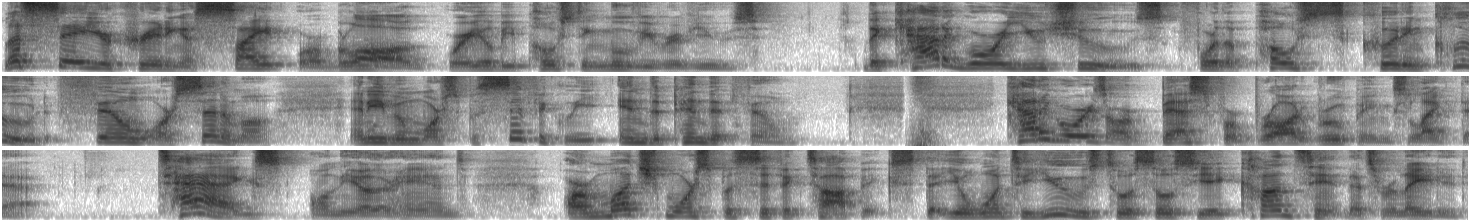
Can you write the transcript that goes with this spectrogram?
Let's say you're creating a site or blog where you'll be posting movie reviews. The category you choose for the posts could include film or cinema, and even more specifically, independent film. Categories are best for broad groupings like that. Tags, on the other hand, are much more specific topics that you'll want to use to associate content that's related.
